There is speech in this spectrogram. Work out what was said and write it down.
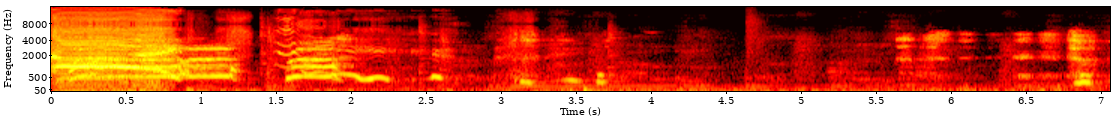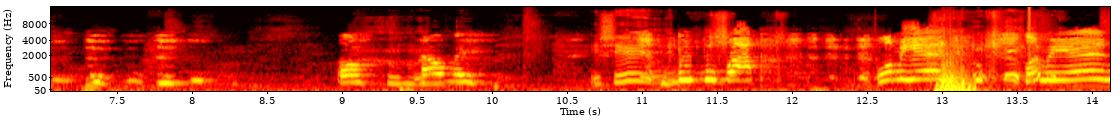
safe. Oh, help me! You see it? Boop boop bop! Let me in! Let me in!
